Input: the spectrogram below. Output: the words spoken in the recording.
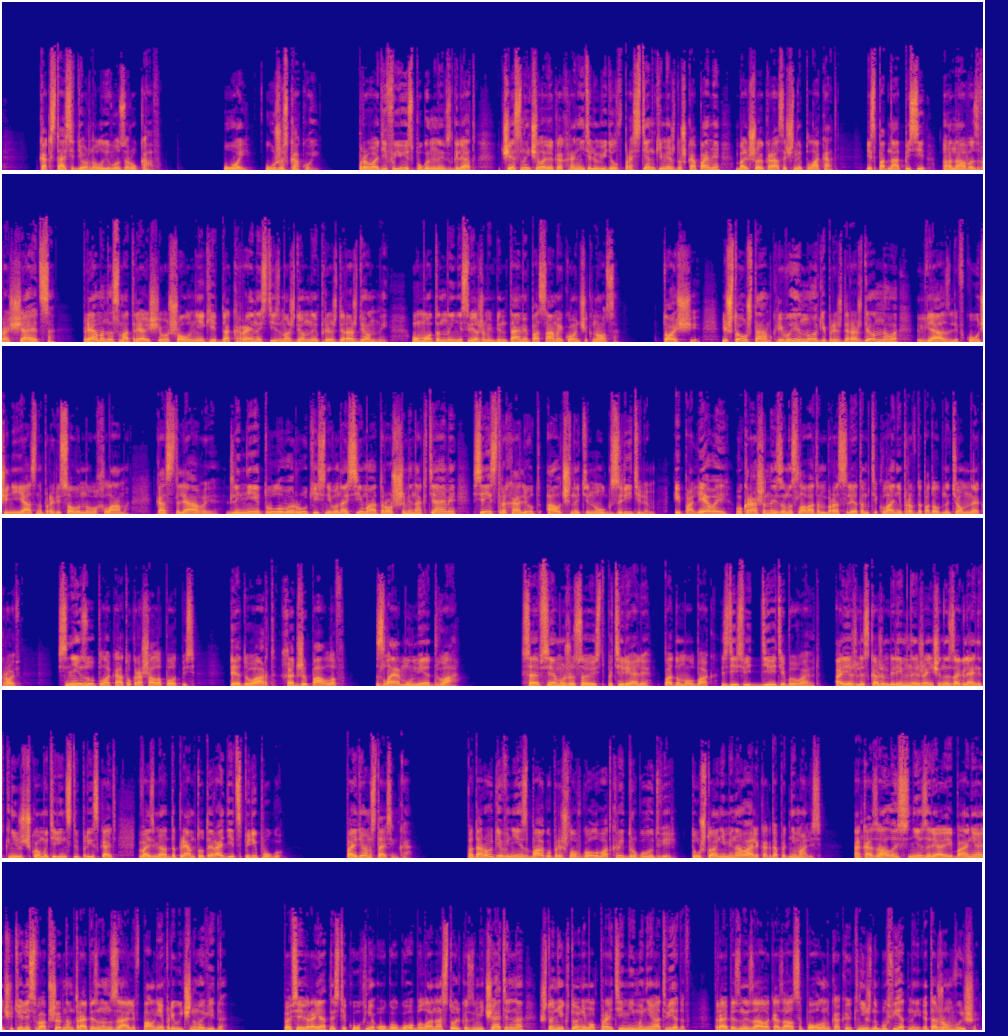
как Стася дернула его за рукав. «Ой, ужас какой!» Проводив ее испуганный взгляд, честный человек-охранитель увидел в простенке между шкафами большой красочный плакат. Из-под надписи «Она возвращается» Прямо на смотрящего шел некий до крайности изможденный преждерожденный, умотанный несвежими бинтами по самый кончик носа. Тощие, и что уж там, кривые ноги преждерожденного вязли в куче неясно прорисованного хлама, костлявые, длиннее тулова руки с невыносимо отросшими ногтями, сей страхолюд алчно тянул к зрителям, и по левой, украшенной замысловатым браслетом, текла неправдоподобно темная кровь. Снизу плакат украшала подпись «Эдуард Хаджипавлов. Злая мумия 2». «Совсем уже совесть потеряли», — подумал Бак. «Здесь ведь дети бывают. А ежели, скажем, беременная женщина заглянет книжечку о материнстве приискать, возьмет да прям тут и родит с перепугу. Пойдем, Стасенька». По дороге вниз Багу пришло в голову открыть другую дверь, ту, что они миновали, когда поднимались. Оказалось, не зря, ибо они очутились в обширном трапезном зале вполне привычного вида. По всей вероятности, кухня Ого-Го была настолько замечательна, что никто не мог пройти мимо, не отведав. Трапезный зал оказался полон, как и книжно-буфетный, этажом выше.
